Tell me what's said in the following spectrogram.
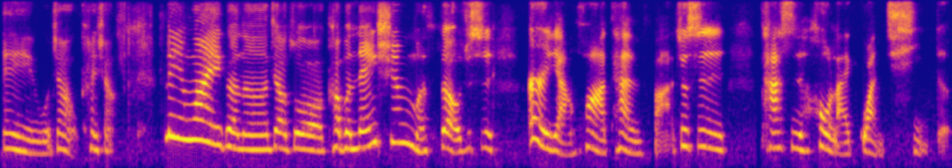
哎，我这样我看一下，另外一个呢叫做 carbonation method，就是二氧化碳法，就是它是后来灌气的，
